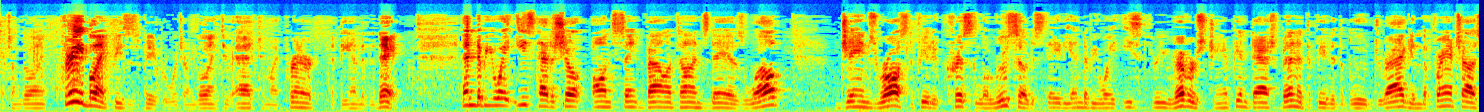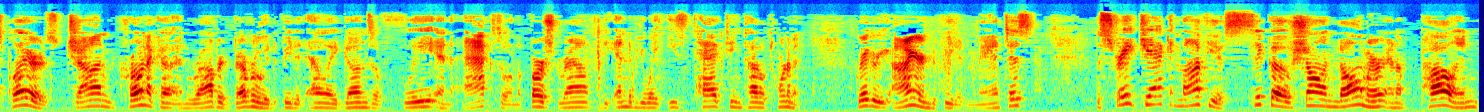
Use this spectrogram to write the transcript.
which I'm going three blank pieces of paper, which I'm going to add to my printer at the end of the day. NWA East had a show on St. Valentine's Day as well. James Ross defeated Chris LaRusso to stay the NWA East Three Rivers champion. Dash Bennett defeated the Blue Dragon. The franchise players, John Kronika and Robert Beverly, defeated LA Guns of Flea and Axel in the first round of the NWA East Tag Team Title Tournament. Gregory Iron defeated Mantis. The Straight Jacket Mafia, Sicko Sean Dahmer and Apollon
